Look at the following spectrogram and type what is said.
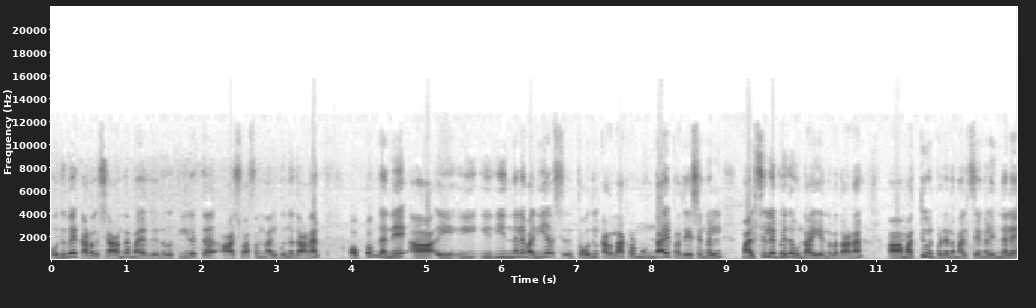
പൊതുവെ കടൽ ശാന്തമായിരുന്നു എന്നത് തീരത്ത് ആശ്വാസം നൽകുന്നതാണ്. ഒപ്പം തന്നെ ഇന്നലെ വലിയ തോതിൽ കടലാക്രമണം ഉണ്ടായ പ്രദേശങ്ങളിൽ മത്സ്യലഭ്യത ഉണ്ടായി എന്നുള്ളതാണ്. മത്തി ഉൾപ്പെടെയുള്ള മത്സ്യങ്ങൾ ഇന്നലെ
